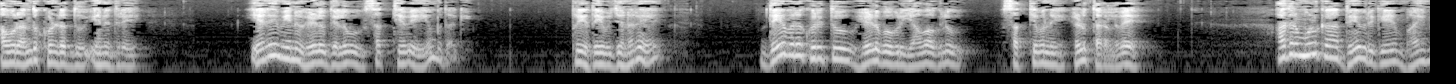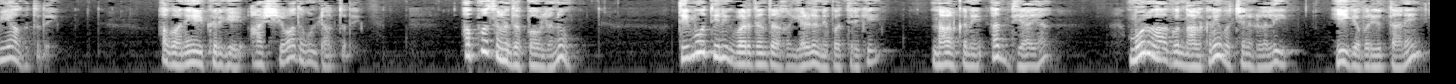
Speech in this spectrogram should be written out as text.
ಅವರು ಅಂದುಕೊಂಡದ್ದು ಏನೆಂದರೆ ಎರೆಮೀನು ಹೇಳುವುದೆಲ್ಲವೂ ಸತ್ಯವೇ ಎಂಬುದಾಗಿ. ಪ್ರಿಯ ದೇವಜನರೇ, ದೇವರ ಕುರಿತು ಹೇಳುವವರು ಯಾವಾಗಲೂ ಸತ್ಯವನ್ನೇ ಹೇಳುತ್ತಾರಲ್ಲವೇ? ಅದರ ಮೂಲಕ ದೇವರಿಗೆ ಮಹಿಮೆಯಾಗುತ್ತದೆ. ಹಾಗೂ ಅನೇಕರಿಗೆ ಆಶೀರ್ವಾದ ಉಂಟಾಗುತ್ತದೆ. ಅಪ್ಪಸನದ ಪೌಲನು ತಿಮೋತಿನಿಗೆ ಬರೆದಂತಹ ಎರಡನೇ ಪತ್ರಿಕೆ, ನಾಲ್ಕನೇ ಅಧ್ಯಾಯ, ಮೂರು ಹಾಗೂ ನಾಲ್ಕನೇ ವಚನಗಳಲ್ಲಿ ಹೀಗೆ ಬರೆಯುತ್ತಾನೆ,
